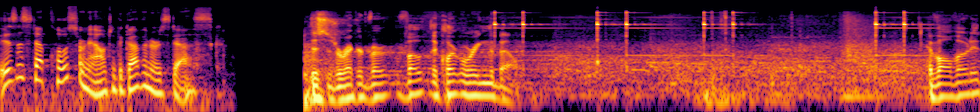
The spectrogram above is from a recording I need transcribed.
is a step closer now to the governor's desk. This is a record vote. The clerk will ring the bell. Have all voted?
